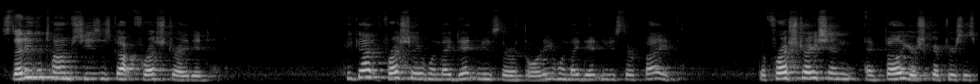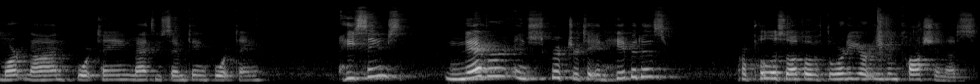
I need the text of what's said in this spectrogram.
Study the times Jesus got frustrated. He got frustrated when they didn't use their authority, when they didn't use their faith. The frustration and failure scriptures is Mark 9, 14, Matthew 17, 14. He seems never in scripture to inhibit us or pull us off of authority or even caution us.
